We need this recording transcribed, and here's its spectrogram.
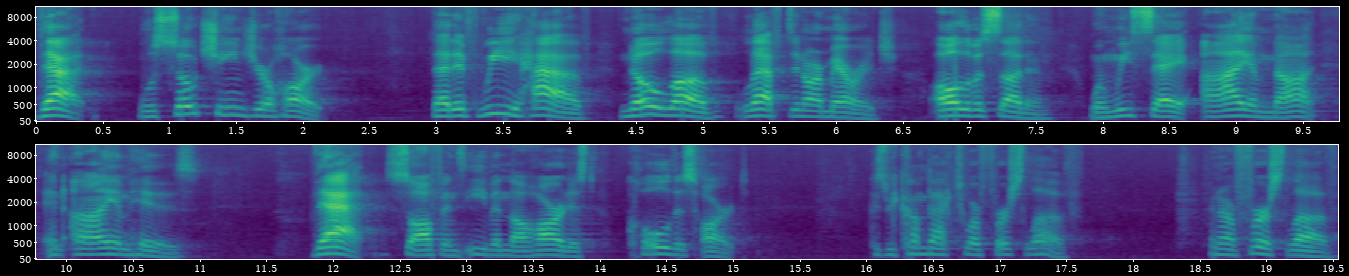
That will so change your heart that if we have no love left in our marriage, all of a sudden, when we say, I am not and I am His, that softens even the hardest, coldest heart because we come back to our first love. And our first love,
